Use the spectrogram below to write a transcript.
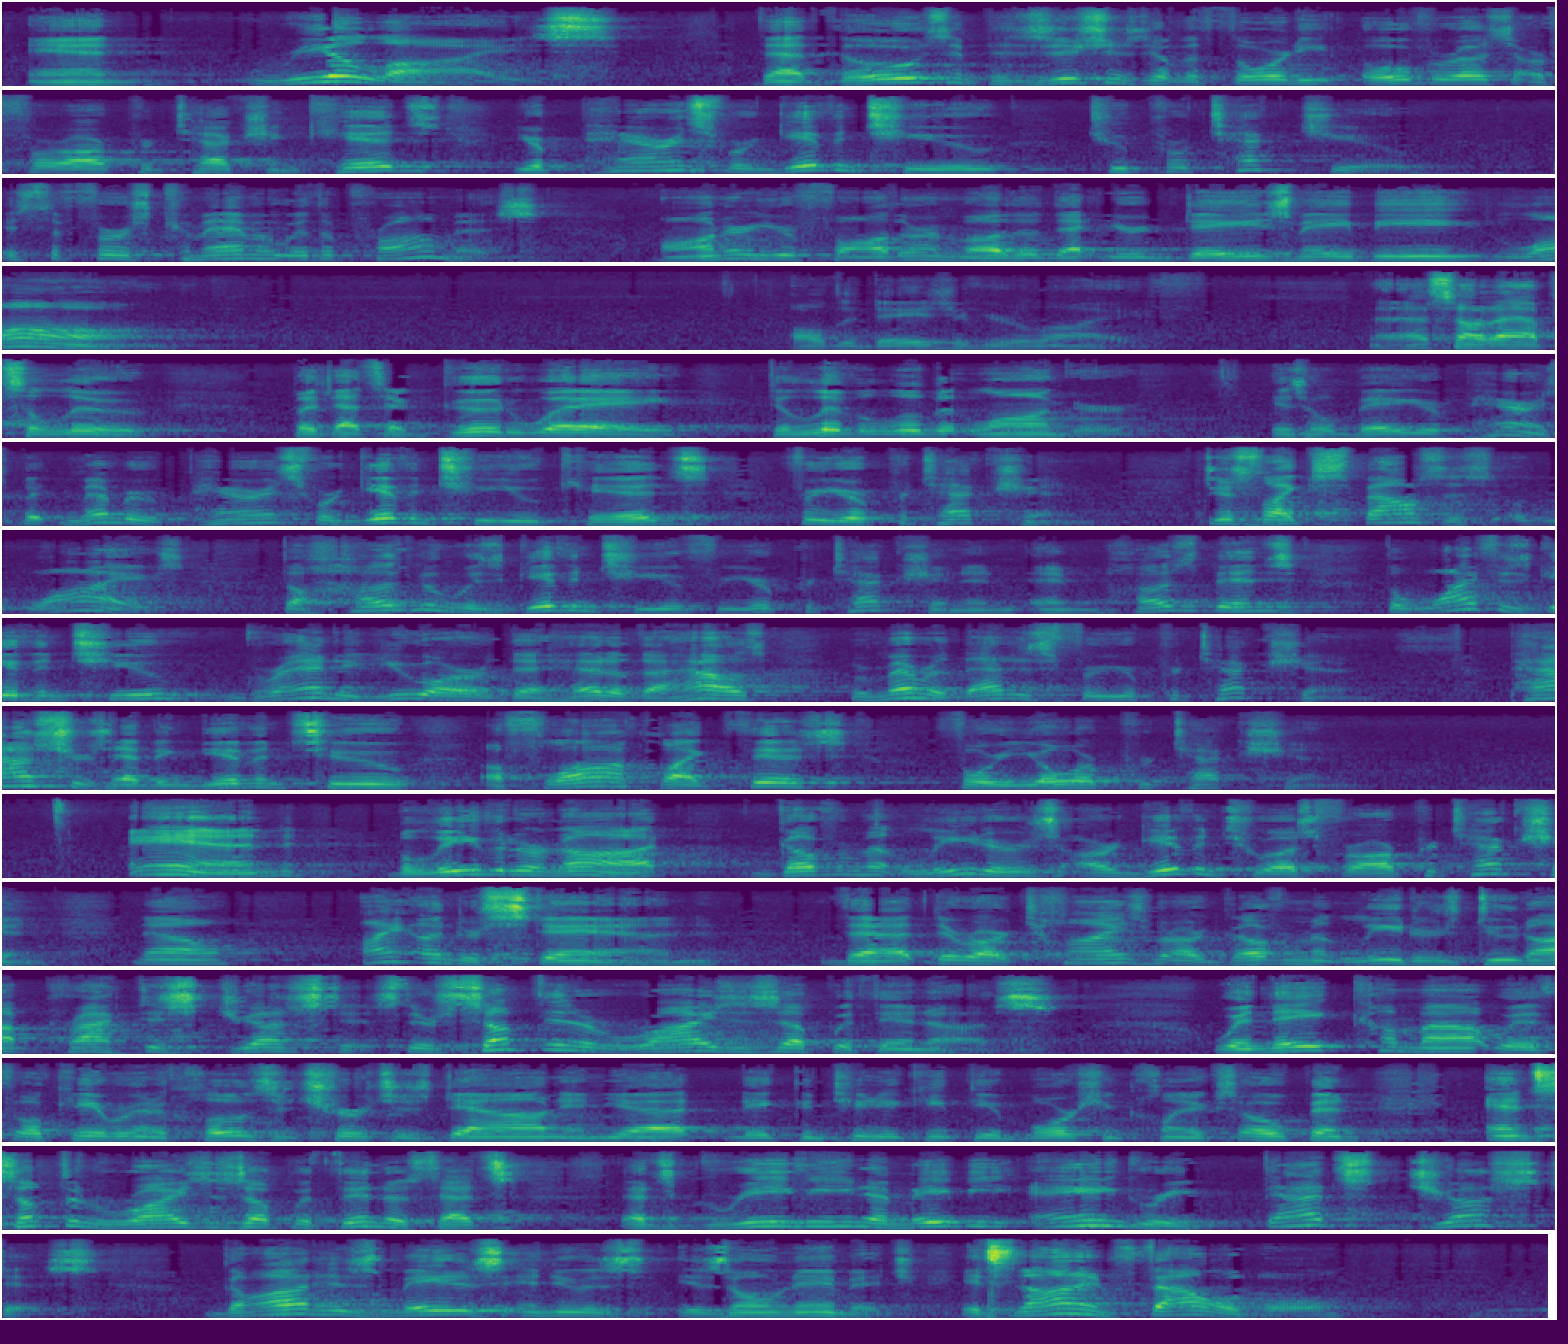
and realize that those in positions of authority over us are for our protection. Kids, your parents were given to you to protect you. It's the first commandment with a promise. Honor your father and mother that your days may be long. All the days of your life. Now, that's not absolute, but that's a good way to live a little bit longer, is obey your parents. But remember, parents were given to you, kids, for your protection. Just like spouses, wives. The husband was given to you for your protection. And, and husbands, the wife is given to you. Granted, you are the head of the house. Remember, that is for your protection. Pastors have been given to a flock like this for your protection. And, believe it or not, government leaders are given to us for our protection. Now, I understand that there are times when our government leaders do not practice justice. There's something that rises up within us when they come out with, okay, we're going to close the churches down, and yet they continue to keep the abortion clinics open, and something rises up within us that's that's grieving and maybe angry. That's justice. God has made us into his, his own image. It's not infallible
